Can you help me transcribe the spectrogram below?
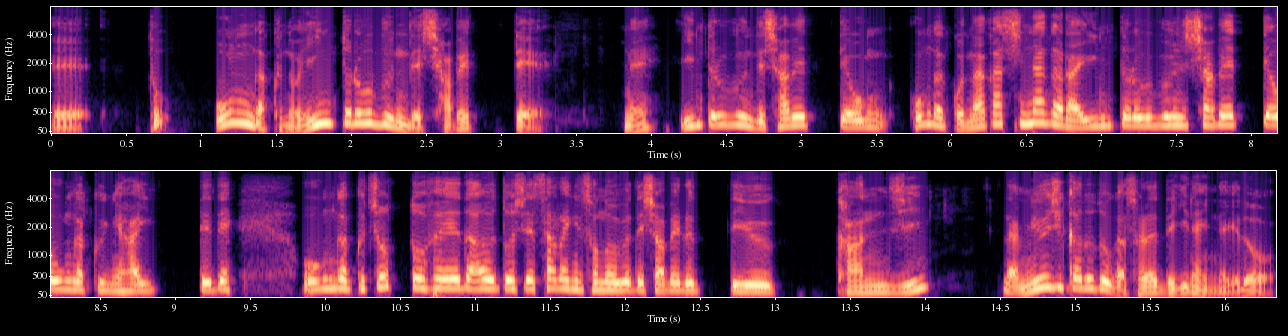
えーと、音楽のイントロ部分で喋って、ね、イントロ部分で喋って音楽を流しながらイントロ部分喋って音楽に入ってで、音楽ちょっとフェードアウトしてさらにその上で喋るっていう感じだからミュージカルとかそれはできないんだけど、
